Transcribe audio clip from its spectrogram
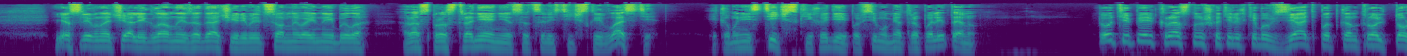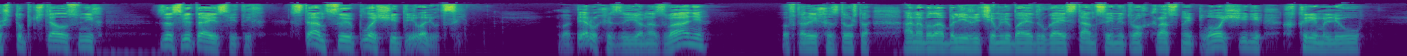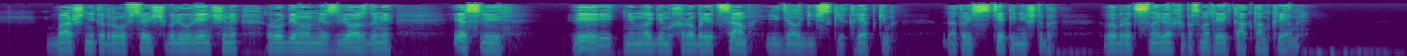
Если в начале главной задачей революционной войны было распространение социалистической власти и коммунистических идей по всему метрополитену, то теперь красные уж хотели хотя бы взять под контроль то, что почиталось у них за святая святых, станцию Площадь Революции. Во-первых, из-за ее названия, Во-вторых, из-за того, что она была ближе, чем любая другая станция метро к Красной площади, к Кремлю, башни которого все еще были увенчаны рубиновыми звездами, если верить немногим храбрецам идеологически крепким до той степени, чтобы выбраться наверх и посмотреть, как там Кремль.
